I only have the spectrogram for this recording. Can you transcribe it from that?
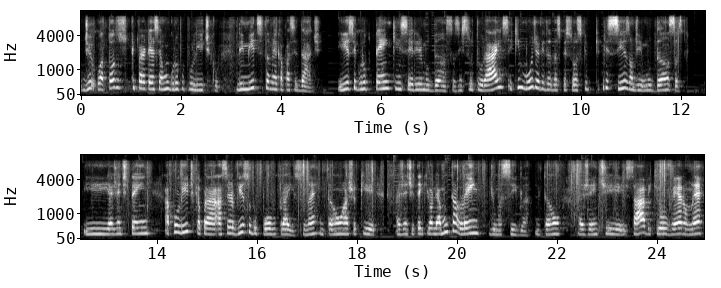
de, a todos que pertencem a um grupo político, limite-se também a capacidade. E esse grupo tem que inserir mudanças estruturais e que mude a vida das pessoas que, que precisam de mudanças e a gente tem a política para a serviço do povo para isso, né? Então acho que a gente tem que olhar muito além de uma sigla. Então a gente sabe que houveram, né,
